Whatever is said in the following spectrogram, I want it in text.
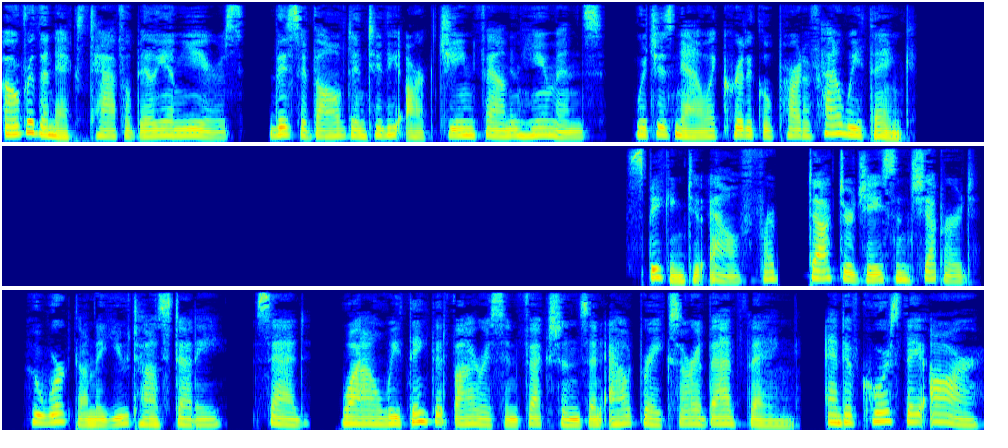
Over the next half a billion years, this evolved into the ARC gene found in humans, which is now a critical part of how we think. Speaking to Alphr, Dr. Jason Shepherd, who worked on the Utah study, said, While we think that virus infections and outbreaks are a bad thing, and of course they are,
